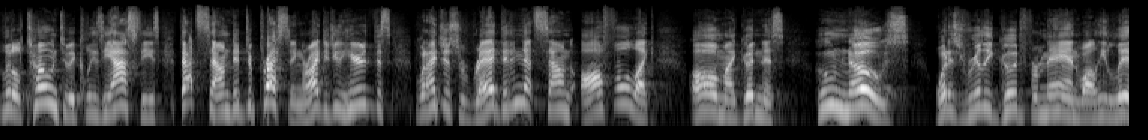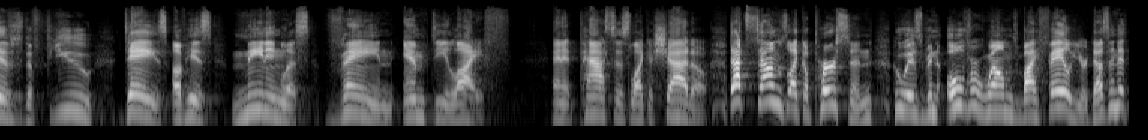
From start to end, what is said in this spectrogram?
little tone to Ecclesiastes. That sounded depressing, right? Did you hear this? What I just read? Didn't that sound awful? Like, oh my goodness, who knows? What is really good for man while he lives the few days of his meaningless, vain, empty life and it passes like a shadow. That sounds like a person who has been overwhelmed by failure, doesn't it?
